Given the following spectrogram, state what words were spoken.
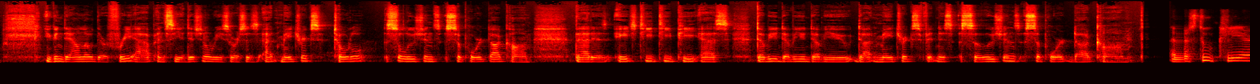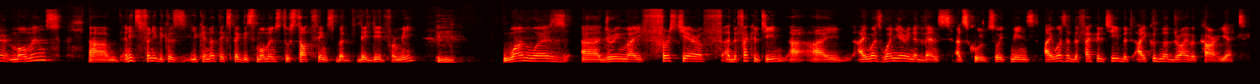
You can download their free app and see additional resources at Matrix Total solutionsupport.com. That is https www.matrixfitnesssolutionsupport.com. And there's two clear moments. Um, and it's funny because you cannot expect these moments to start things, but they did for me. Mm-hmm. One was uh, during my first year of at the faculty. Uh, I I was one year in advance at school, so it means I was at the faculty, but I could not drive a car yet.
